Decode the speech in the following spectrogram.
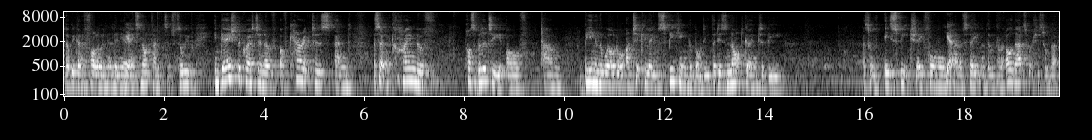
that we're going to follow it in a linear. Yeah. It's not kind of so we've engaged the question of, of characters and a certain kind of possibility of um, being in the world or articulating, speaking the body that is not going to be a sort of a speech, a formal yeah. kind of statement that would come. Oh, that's what she's talking about.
